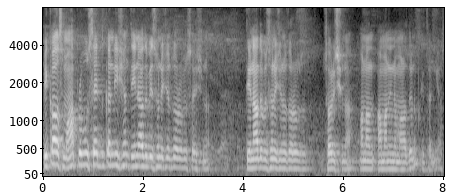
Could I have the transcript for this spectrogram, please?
Because Mahaprabhu said the condition, Tinada Visunichan Sarvasashna, Tinada Visunichan Sarvasashna, Amanina Manadana Kitanyas.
